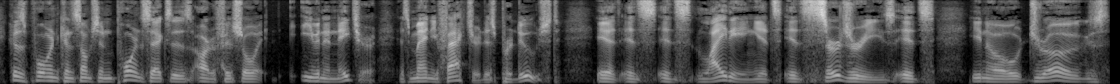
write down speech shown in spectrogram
Because porn consumption, porn sex is artificial, even in nature. It's manufactured. It's produced. It, it's it's lighting. It's it's surgeries. It's you know drugs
